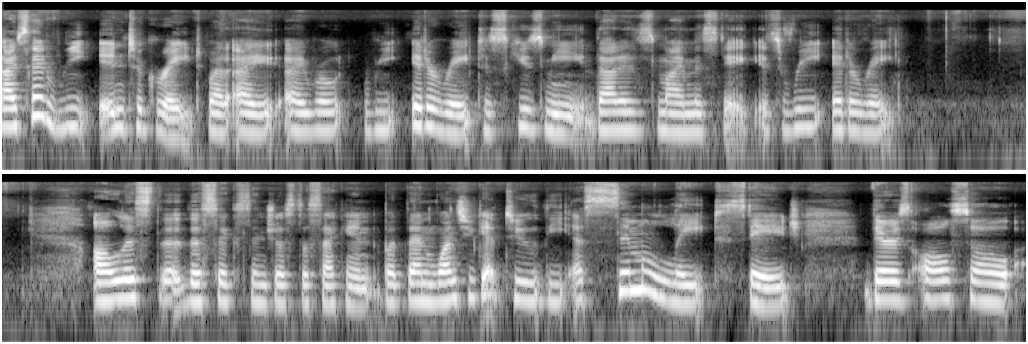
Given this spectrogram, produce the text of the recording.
I said reintegrate, but I, I wrote reiterate. Excuse me. That is my mistake. It's reiterate. I'll list the, the six in just a second. But then once you get to the assimilate stage, there's also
